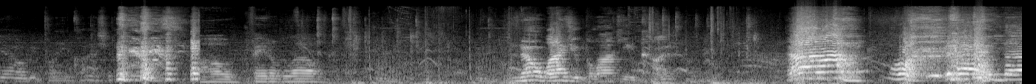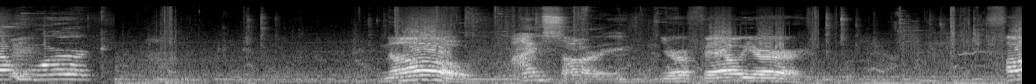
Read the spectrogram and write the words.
Yeah, I'll be playing Clash of Clans. Oh, Fatal Blow. No, why'd you block, you cunt? Ah! How did that work? No! I'm sorry. You're a failure. Oh!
